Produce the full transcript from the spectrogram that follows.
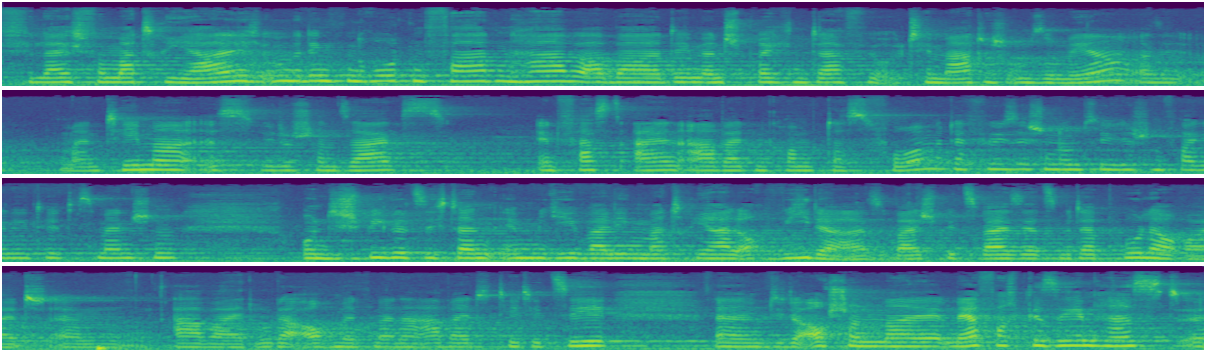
vielleicht vom Material nicht unbedingt einen roten Faden habe, aber dementsprechend dafür thematisch umso mehr. Also mein Thema ist, wie du schon sagst, in fast allen Arbeiten kommt das vor mit der physischen und psychischen Fragilität des Menschen. Und die spiegelt sich dann im jeweiligen Material auch wieder. Also beispielsweise jetzt mit der Polaroid. Ähm, Arbeit oder auch mit meiner Arbeit TTC, äh, die du auch schon mal mehrfach gesehen hast. Äh,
